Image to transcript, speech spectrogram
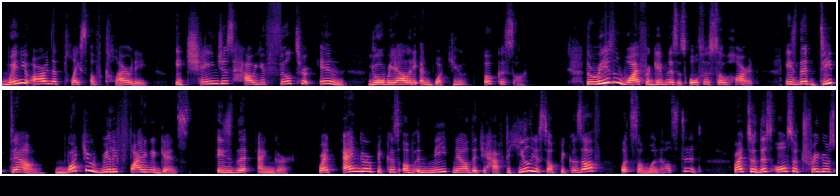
when you are in that place of clarity, it changes how you filter in your reality and what you focus on. The reason why forgiveness is also so hard is that deep down, what you're really fighting against is the anger, right? Anger because of a need now that you have to heal yourself because of what someone else did right? So this also triggers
